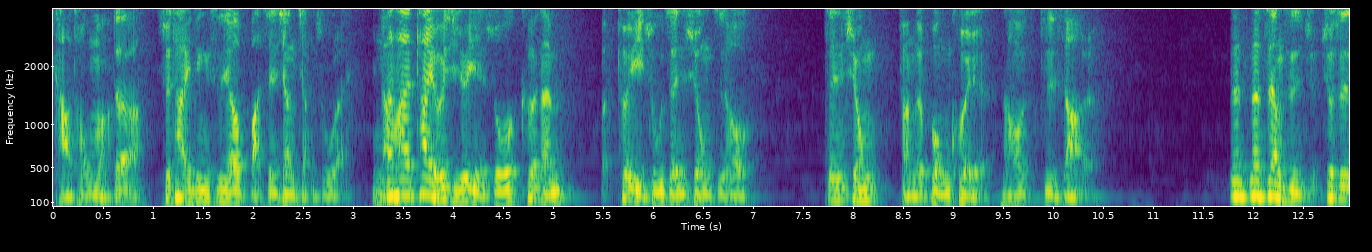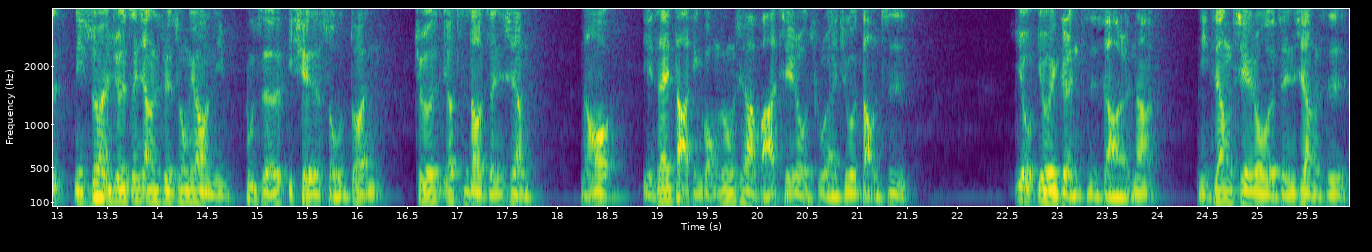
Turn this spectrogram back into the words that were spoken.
卡通嘛，对啊，所以他一定是要把真相讲出来。但他他有一集就演说，柯南推理出真凶之后，真凶反而崩溃了，然后自杀了。那那这样子就就是你虽然觉得真相是最重要，你不择一切的手段就要知道真相，然后也在大庭广众下把它揭露出来，结果导致又又一个人自杀了。那你这样揭露的真相是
